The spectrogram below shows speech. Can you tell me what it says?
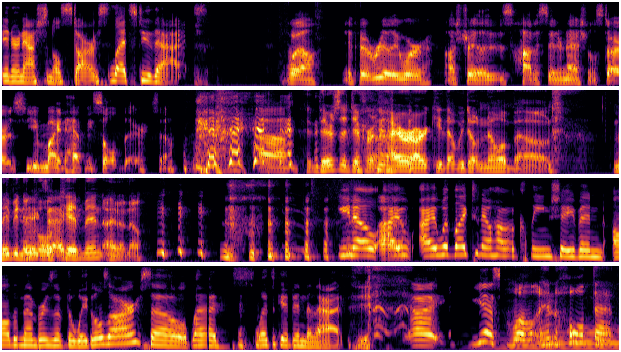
international stars. Let's do that. Well, if it really were Australia's hottest international stars, you might have me sold there. So, um, There's a different hierarchy that we don't know about. Maybe Nicole Exactly. Kidman. I don't know. you know, Uh, I I would like to know how clean shaven all the members of the Wiggles are. So let's let's get into that. uh, yes, Well, and hold that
